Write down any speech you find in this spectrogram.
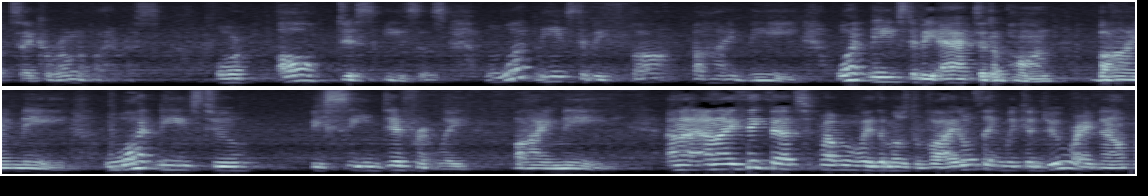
let's say, coronavirus? Or all diseases. What needs to be thought by me? What needs to be acted upon by me? What needs to be seen differently by me? And I, and I think that's probably the most vital thing we can do right now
